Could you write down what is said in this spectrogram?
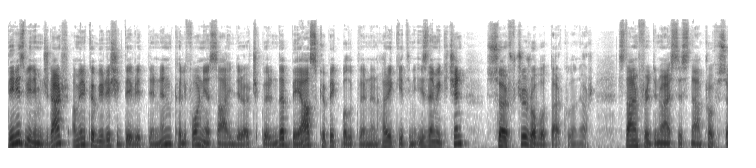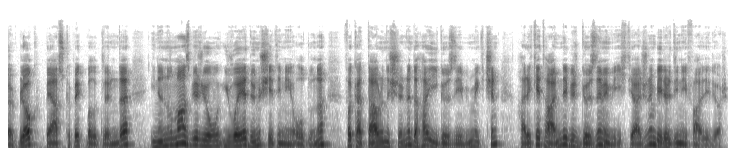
Deniz bilimciler Amerika Birleşik Devletleri'nin Kaliforniya sahilleri açıklarında beyaz köpek balıklarının hareketini izlemek için sörfçü robotlar kullanıyor. Stanford Üniversitesi'nden Profesör Block, beyaz köpek balıklarında inanılmaz bir yuvaya dönüş yeteneği olduğunu fakat davranışlarını daha iyi gözleyebilmek için hareket halinde bir gözlemevi ihtiyacının belirdiğini ifade ediyor.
